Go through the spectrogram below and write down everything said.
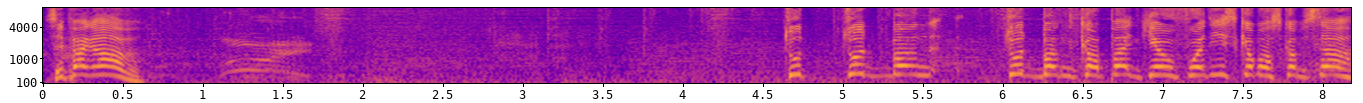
C'est pas grave. Toute, toute bonne toute bonne campagne qui a au x10 commence comme ça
